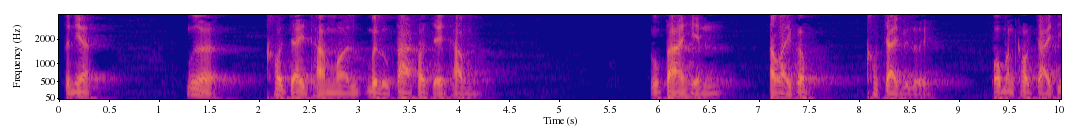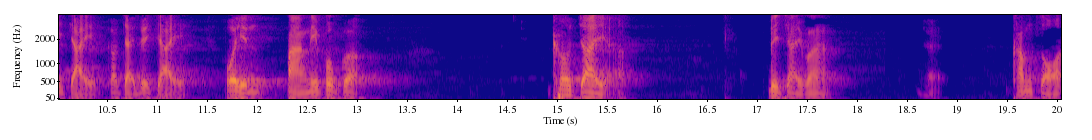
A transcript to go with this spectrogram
แต่เนี้ยเมื่อเข้าใจธรรมเมื่อหลวงตาเข้าใจธรรมหลวงตาเห็นอะไรก็เข้าใจไปเลย เพราะมันเข้าใจที่ใจเข้าใจด้วยใจพอเห็นปางนี้ปุ๊บก็ เข้าใจ ด้วยใจว่าคำสอน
